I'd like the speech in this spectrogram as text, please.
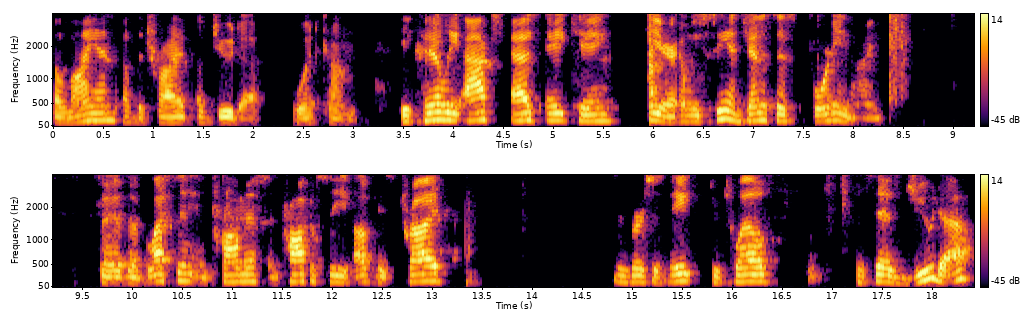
the lion of the tribe of Judah would come. He clearly acts as a king here. And we see in Genesis 49 the, the blessing and promise and prophecy of his tribe. In verses 8 through 12, he says, Judah,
